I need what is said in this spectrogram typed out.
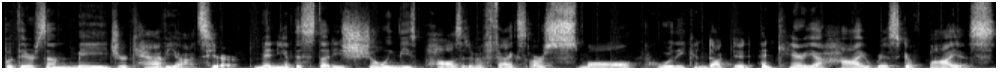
But there are some major caveats here. Many of the studies showing these positive effects are small, poorly conducted, and carry a high risk of bias bias.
